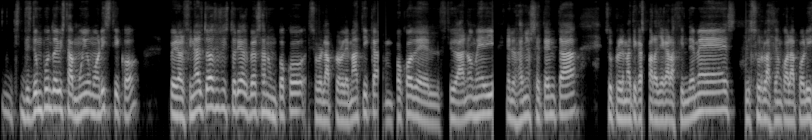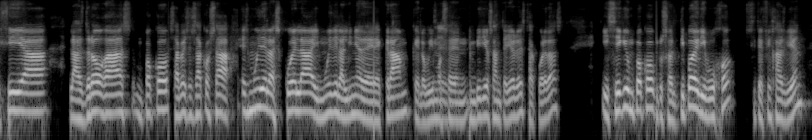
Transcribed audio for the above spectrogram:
desde un punto de vista muy humorístico, pero al final todas sus historias versan un poco sobre la problemática, un poco del ciudadano medio en los años 70, sus problemáticas para llegar a fin de mes, su relación con la policía, las drogas, un poco, ¿sabes? Esa cosa es muy de la escuela y muy de la línea de Cramp, que lo vimos Sí. en, en vídeos anteriores, ¿te acuerdas? Y sigue un poco, incluso el tipo de dibujo, si te fijas bien,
